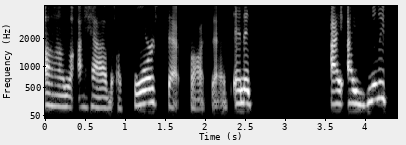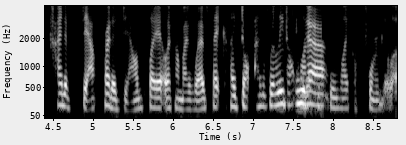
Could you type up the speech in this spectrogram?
um, I have a four step process, and it's I, I really kind of down, try to downplay it like on my website because I don't I really don't want it to seem like a formula,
